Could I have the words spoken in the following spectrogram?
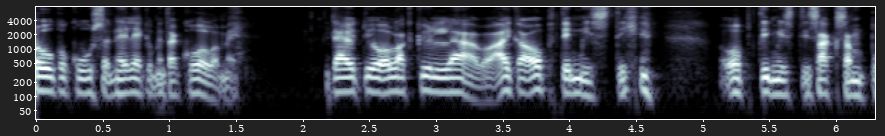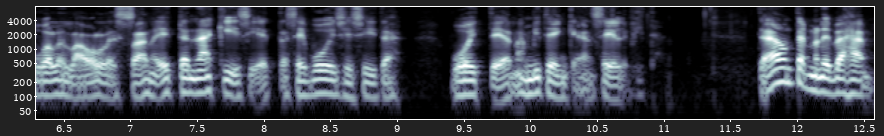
Toukokuussa 1943 täytyy olla kyllä aika optimisti, optimisti Saksan puolella ollessaan, että näkisi, että se voisi siitä voittajana mitenkään selvitä. Tämä on tämmöinen vähän,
